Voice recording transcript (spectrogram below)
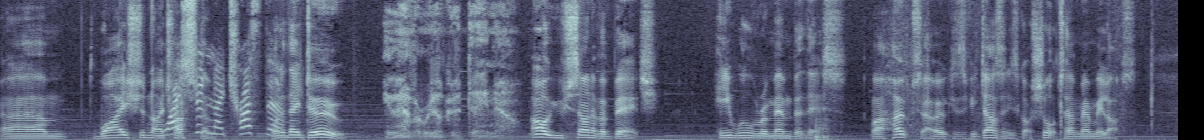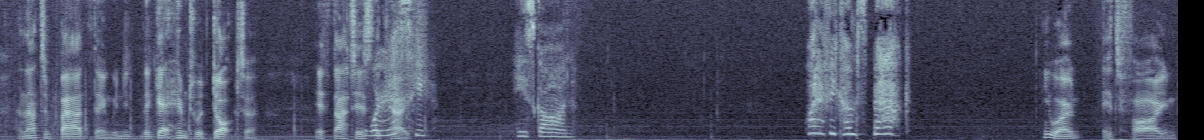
Um, why shouldn't I Why trust shouldn't them? I trust them? What did they do? You have a real good day now. Oh, you son of a bitch. He will remember this. Well, I hope so, because if he doesn't, he's got short-term memory loss. And that's a bad thing. We need to get him to a doctor, if that is Where the is case. he? He's gone. What if he comes back? He won't. It's fine.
